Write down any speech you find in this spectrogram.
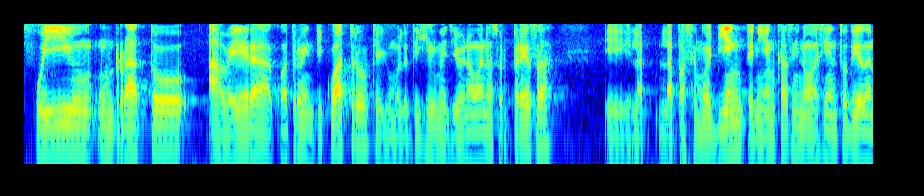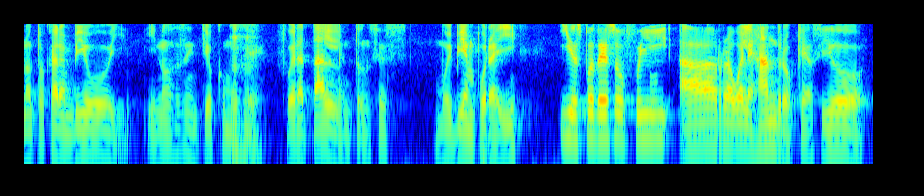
fui un, rato a ver a 424, que como les dije, me llevé una buena sorpresa. Eh, la, la, pasé muy bien, tenían casi 900 días de no tocar en vivo y, y no se sintió como que fuera tal, entonces muy bien por ahí. Y después de eso fui a Raúl Alejandro, que ha sido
